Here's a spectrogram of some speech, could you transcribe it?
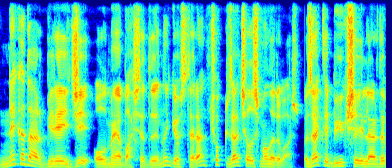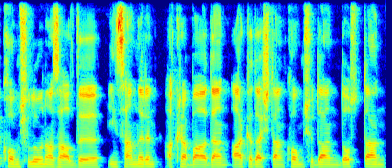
ne kadar bireyci olmaya başladığını gösteren çok güzel çalışmaları var. Özellikle büyük şehirlerde komşuluğun azaldığı, insanların akrabadan, arkadaştan, komşudan, dosttan,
